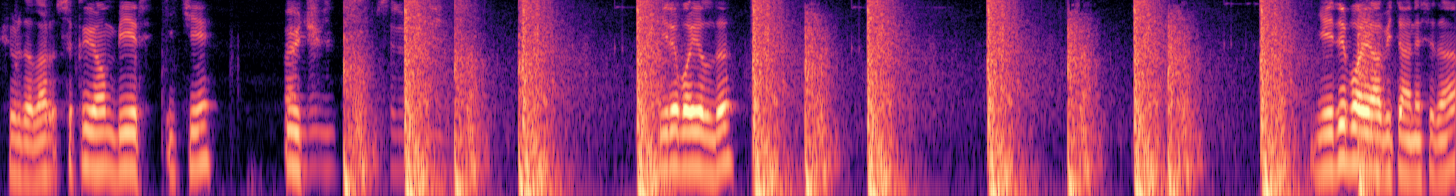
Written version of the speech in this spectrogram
Şuradalar. Sıkıyorum. 1, 2, 3. Şey- Biri bayıldı. Yedi bayağı bir tanesi daha.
